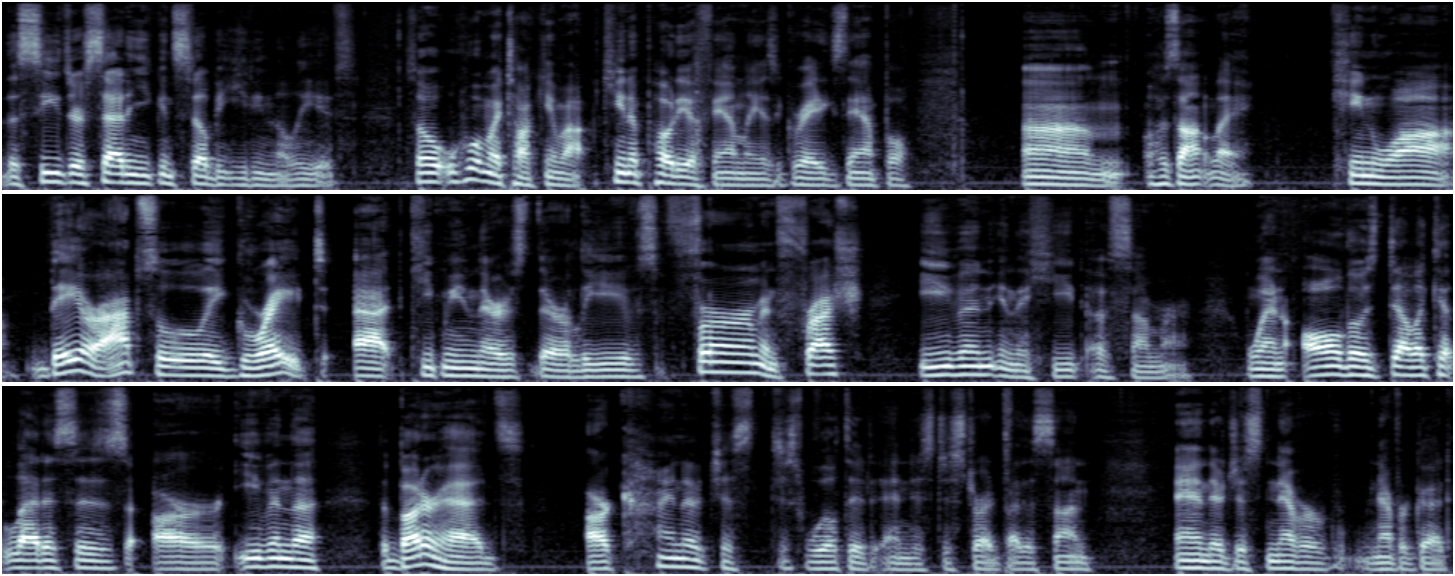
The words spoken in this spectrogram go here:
the seeds are setting, you can still be eating the leaves. So who am I talking about? Chenopodium family is a great example. Um, huauzontle quinoa. They are absolutely great at keeping their, their leaves firm and fresh, even in the heat of summer. When all those delicate lettuces are, even the, the butterheads, are kind of just, just wilted and just destroyed by the sun. And they're just never, never good.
